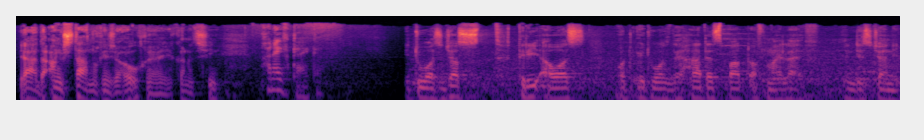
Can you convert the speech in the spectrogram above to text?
ja, de angst staat nog in zijn ogen. Je kan het zien. We gaan even kijken. It was just three hours, but it was the hardest part of my life in this journey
